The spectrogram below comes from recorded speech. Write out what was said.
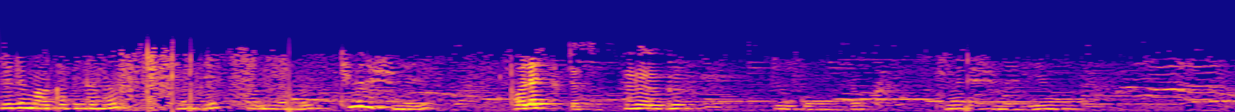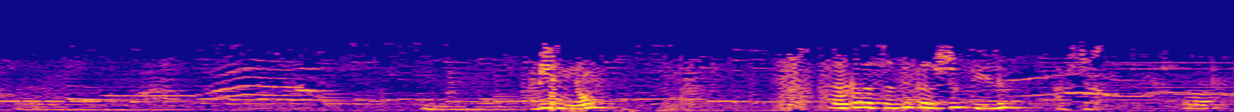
gösteririm arka planı. Şimdi oynayalım. Kimi düşünelim? Tuvalet Türkçesi. Kimi düşünelim? Bilmiyorum. Arkadaşlar bir karışık diyelim. Açacağım.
